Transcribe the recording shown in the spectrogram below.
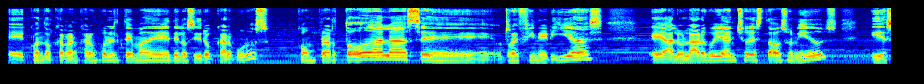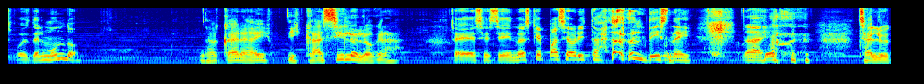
eh, cuando arrancaron con el tema de, los hidrocarburos comprar todas las eh, refinerías eh, a lo largo y ancho de Estados Unidos y después del mundo Ah, caray. Y casi lo logra. sí, sí, sí, no es que pase ahorita Disney Ay, Salud.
